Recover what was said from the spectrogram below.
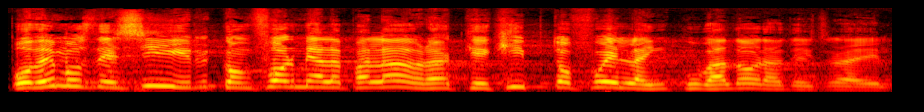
Podemos decir, conforme a la palabra, que Egipto fue la incubadora de Israel.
